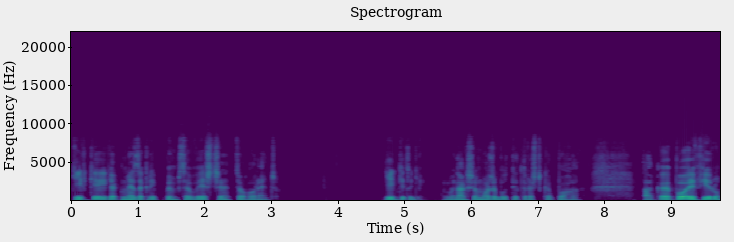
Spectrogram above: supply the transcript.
тільки як ми закріпимося вище цього ренджу. Тільки тоді. Інакше може бути трошки погано. Так, е, по ефіру.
